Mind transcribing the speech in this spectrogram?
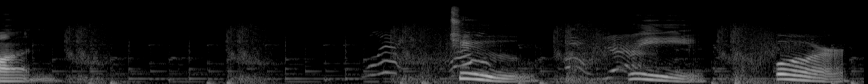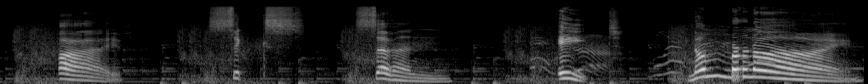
One, Flick, two, yeah! three, four, five, six, seven, eight, flick! number nine.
